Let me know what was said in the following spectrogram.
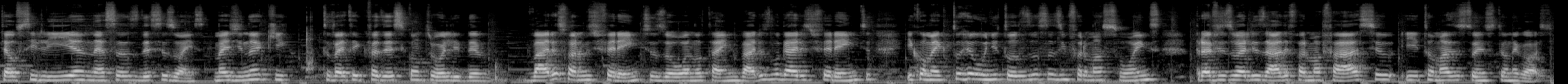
te auxilia nessas decisões. Imagina que tu vai ter que fazer esse controle de várias formas diferentes ou anotar em vários lugares diferentes e como é que tu reúne todas essas informações para visualizar de forma fácil e tomar as decisões do teu negócio.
